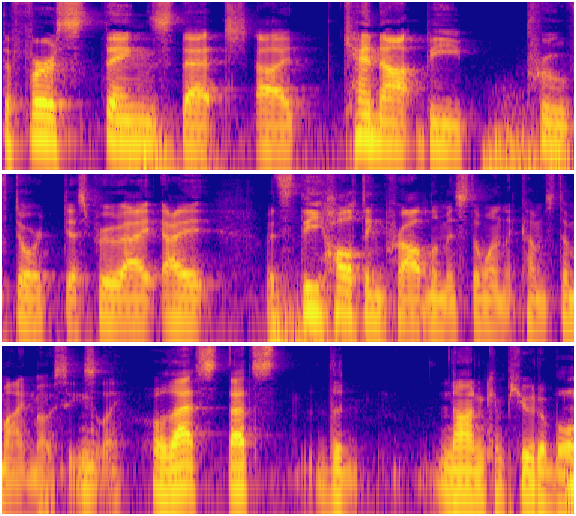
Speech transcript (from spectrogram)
the first things that uh, cannot be proved or disproved. I, I, it's the halting problem is the one that comes to mind most easily. Well, that's that's the non-computable,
